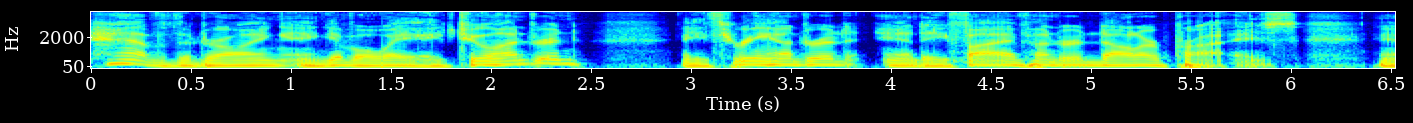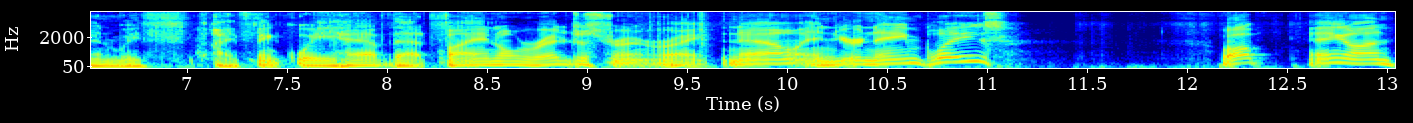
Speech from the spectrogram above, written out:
have the drawing and give away a 200 a 300 and a $500 prize. And we th- i think we have that final registrant right now. And your name please? Well hang on.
